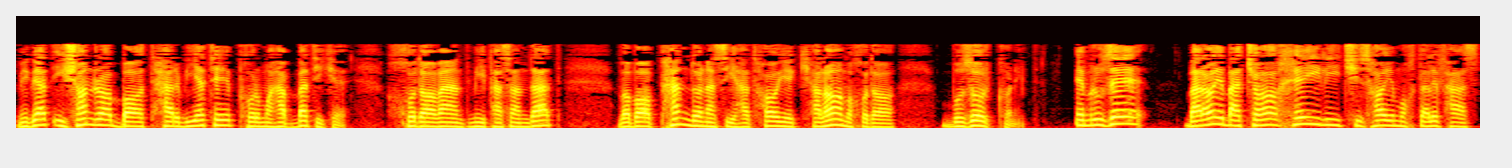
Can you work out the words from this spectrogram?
می‌گوید ایشان را با تربیت پرمحبتی که خداوند میپسندد و با پند و های کلام خدا بزرگ کنید. امروزه برای بچه ها خیلی چیزهای مختلف هست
